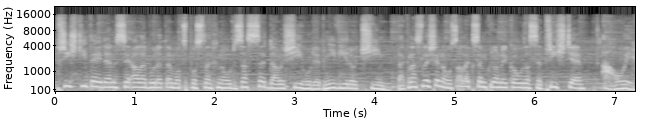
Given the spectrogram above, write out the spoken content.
příští týden si ale budete moct poslechnout zase další hudební výročí. Tak naslyšenou s Alexem Kronikou zase příště. Ahoj.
